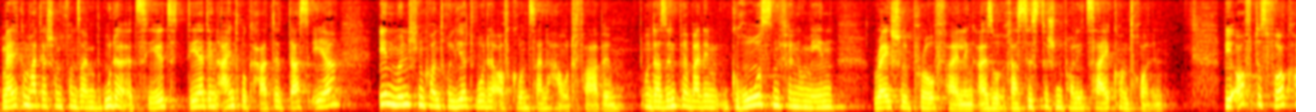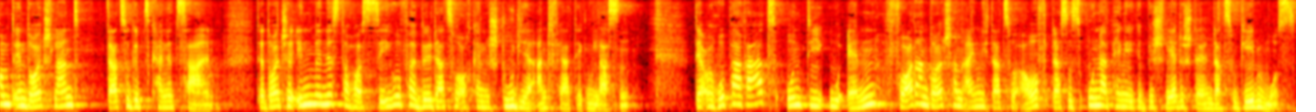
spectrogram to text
Malcolm hat ja schon von seinem Bruder erzählt, der den Eindruck hatte, dass er in München kontrolliert wurde aufgrund seiner Hautfarbe. Und da sind wir bei dem großen Phänomen Racial Profiling, also rassistischen Polizeikontrollen. Wie oft es vorkommt in Deutschland, dazu gibt es keine Zahlen. Der deutsche Innenminister Horst Seehofer will dazu auch keine Studie anfertigen lassen. Der Europarat und die UN fordern Deutschland eigentlich dazu auf, dass es unabhängige Beschwerdestellen dazu geben muss.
